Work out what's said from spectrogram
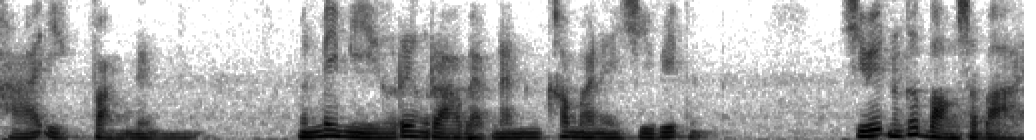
หาอีกฝั่งหนึ่ง มันไม่มีเรื่องราวแบบนั้นเข้ามาในชีวิต ชีวิตมันก็เบาสบาย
